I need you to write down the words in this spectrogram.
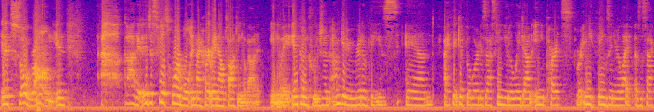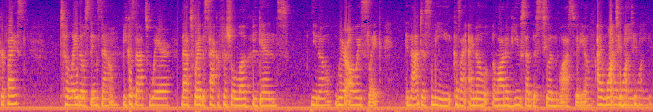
And it's so wrong. And god it, it just feels horrible in my heart right now talking about it. Anyway in conclusion i'm getting rid of these. And i think if the lord is asking you to lay down any parts or any things in your life as a sacrifice to lay those things down. Because that's where that's where the sacrificial love begins. You know we're always like and not just me because I, I, know a lot of you said this too in the last video. I want, I to, want be to be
